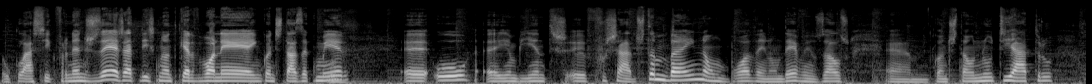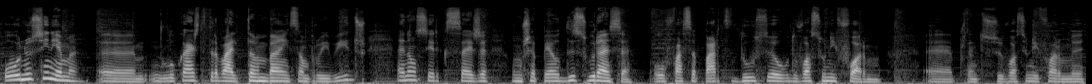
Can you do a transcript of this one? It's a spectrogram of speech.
O clássico Fernando José já te disse que não te quer de boné enquanto estás a comer. Eh, ou em ambientes eh, fechados. Também não podem, não devem usá-los ahm, quando estão no teatro ou no cinema. Ahm, locais de trabalho também são proibidos, a não ser que seja um chapéu de segurança ou faça parte do, seu, do vosso uniforme. Ah, portanto, se o vosso uniforme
